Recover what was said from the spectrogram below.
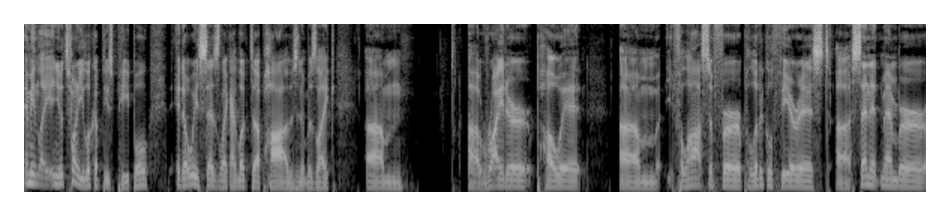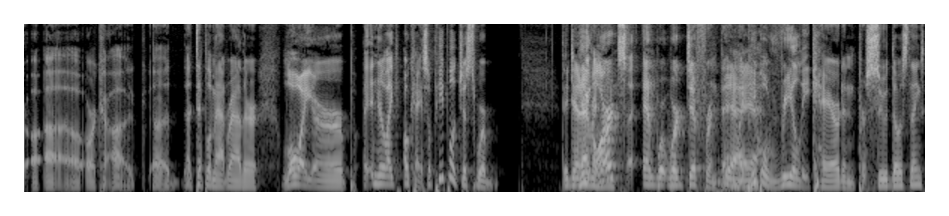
i mean like and you know, it's funny you look up these people it always says like i looked up hobbes and it was like um a writer poet um, philosopher, political theorist, uh, Senate member, uh, uh, or uh, uh, a diplomat, rather, lawyer, and you're like, okay, so people just were They did the everything. arts and were, were different then. Yeah, like yeah. people really cared and pursued those things,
